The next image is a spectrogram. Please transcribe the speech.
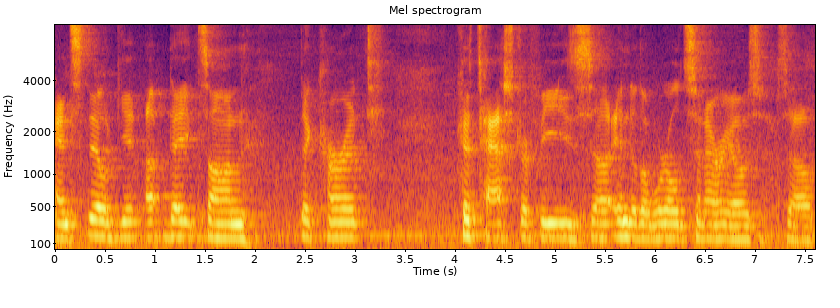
and still get updates on the current catastrophes, uh, end of the world scenarios. So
